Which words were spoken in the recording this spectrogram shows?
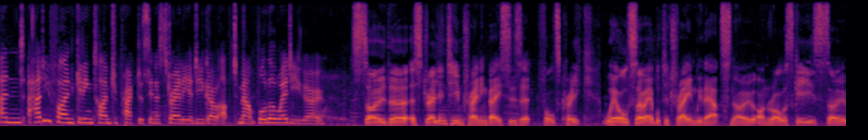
And how do you find getting time to practice in Australia? Do you go up to Mount Buller? Where do you go? So, the Australian team training base is at Falls Creek. We're also able to train without snow on roller skis. So,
